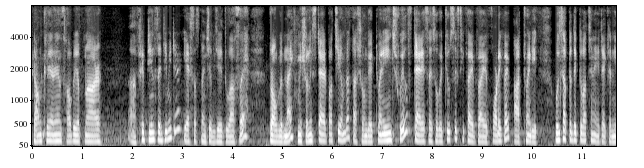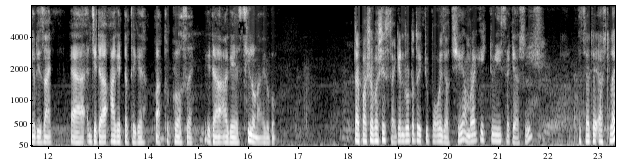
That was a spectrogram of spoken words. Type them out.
গ্রাউন্ড ক্লিয়ারেন্স হবে আপনার ফিফটিন সেন্টিমিটার এয়ার সাসপেনশন যেহেতু আছে প্রবলেম নাই। মিশন টায়ার পাচ্ছি আমরা, তার সঙ্গে টোয়েন্টি ইঞ্চ হুইলস টায়ারের সাইজ হবে two sixty five by forty five আর টোয়েন্টি হুইলস আপনি দেখতে পাচ্ছেন, এটা একটা নিউ ডিজাইন যেটা আগেরটা থেকে পার্থক্য আছে। এটা আগে ছিল না এরকম। তার পাশাপাশি সেকেন্ড রোটা তো একটু পরে যাচ্ছি, আমরা একটু এই সাইডে আসি। এই সাইডে আসলে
